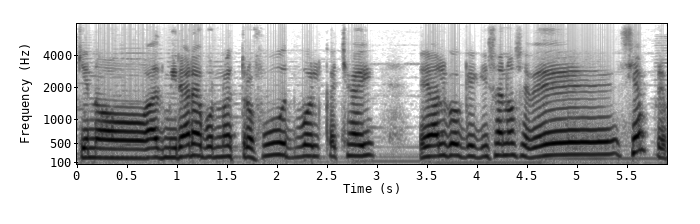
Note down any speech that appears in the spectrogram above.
que nos admirara por nuestro fútbol, ¿cachai? Es algo que quizá no se ve siempre,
